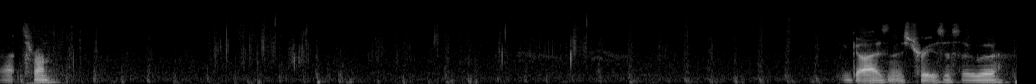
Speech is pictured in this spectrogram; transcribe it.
Alright, let's run. The guys in those trees are so uh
